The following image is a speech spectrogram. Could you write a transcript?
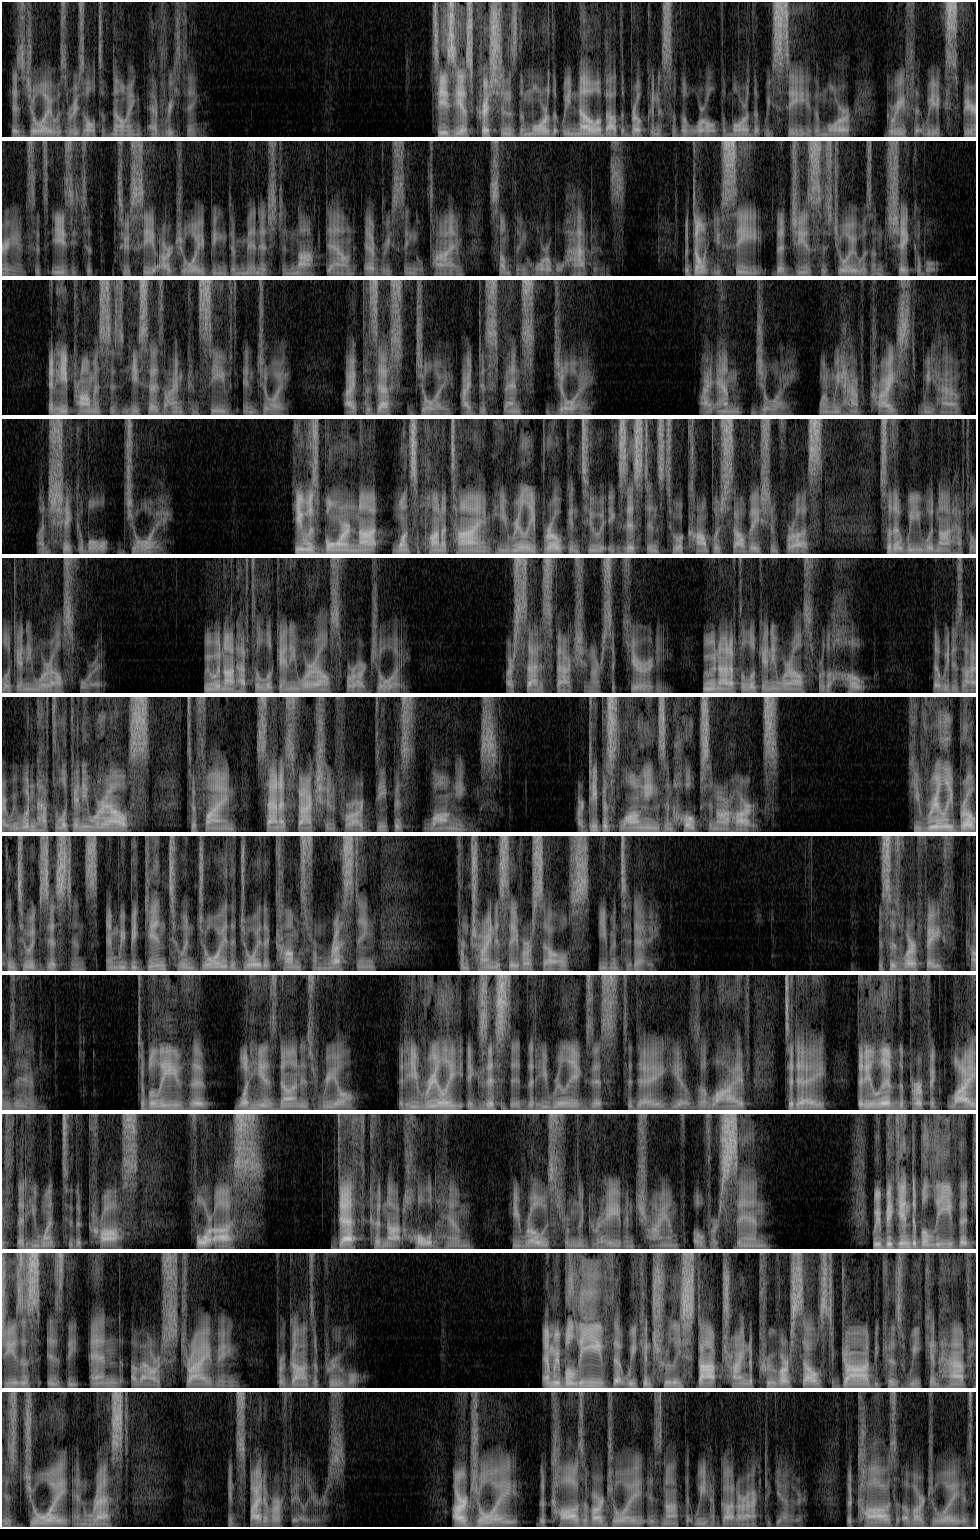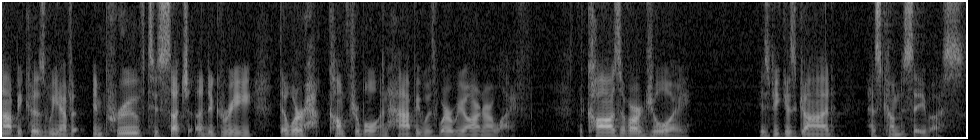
his joy was a result of knowing everything. It's easy as Christians, the more that we know about the brokenness of the world, the more that we see, the more grief that we experience, it's easy to, to see our joy being diminished and knocked down every single time something horrible happens. But don't you see that Jesus' joy was unshakable? And he promises, he says, I am conceived in joy. I possess joy. I dispense joy. I am joy. When we have Christ, we have unshakable joy. He was born not once upon a time. He really broke into existence to accomplish salvation for us so that we would not have to look anywhere else for it. We would not have to look anywhere else for our joy, our satisfaction, our security. We would not have to look anywhere else for the hope that we desire. We wouldn't have to look anywhere else to find satisfaction for our deepest longings, our deepest longings and hopes in our hearts. He really broke into existence, and we begin to enjoy the joy that comes from resting from trying to save ourselves, even today. This is where faith comes in to believe that what He has done is real, that He really existed, that He really exists today, He is alive today, that He lived the perfect life, that He went to the cross for us. Death could not hold Him. He rose from the grave in triumph over sin. We begin to believe that Jesus is the end of our striving for God's approval. And we believe that we can truly stop trying to prove ourselves to God because we can have His joy and rest in spite of our failures. Our joy, the cause of our joy, is not that we have got our act together. The cause of our joy is not because we have improved to such a degree that we're comfortable and happy with where we are in our life. The cause of our joy is because God has come to save us.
